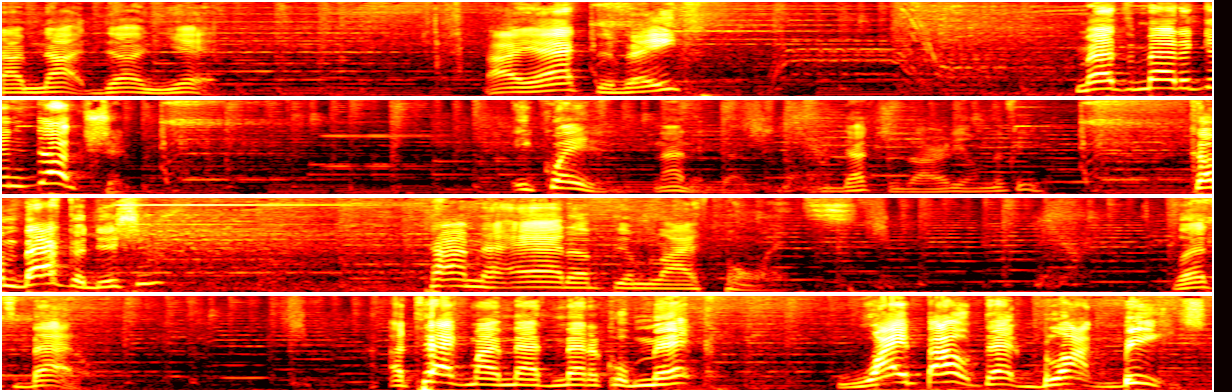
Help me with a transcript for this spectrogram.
I'm not done yet. I activate mathematic induction. Equation, not induction. Induction's already on the field. Come back addition. Time to add up them life points. Let's battle. Attack my mathematical mech. Wipe out that block beast.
